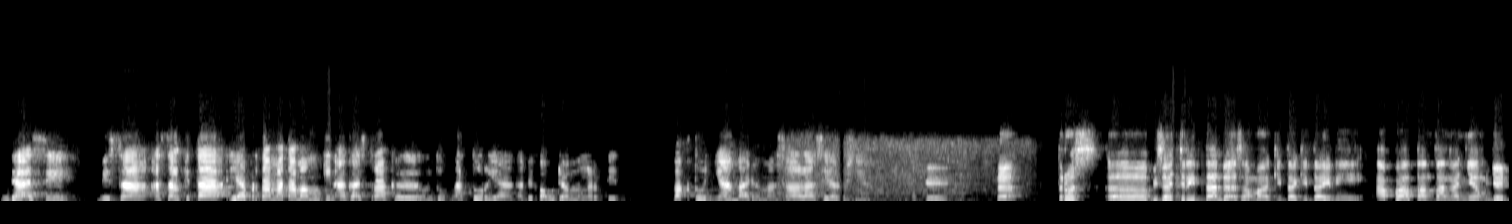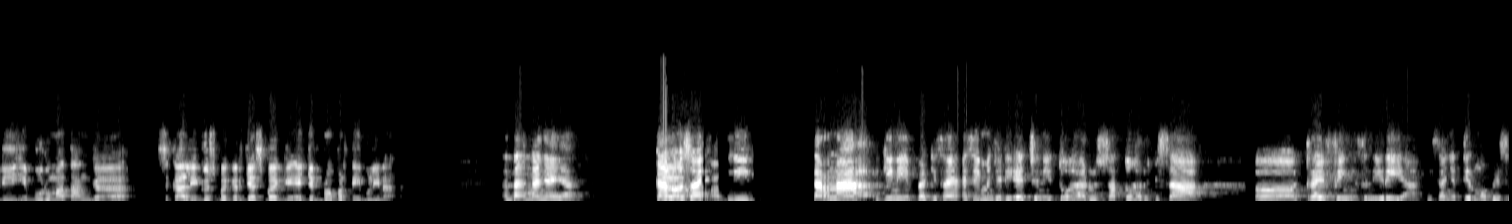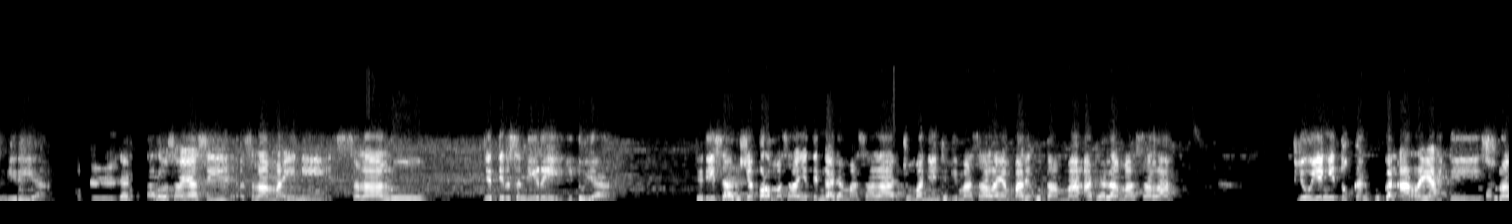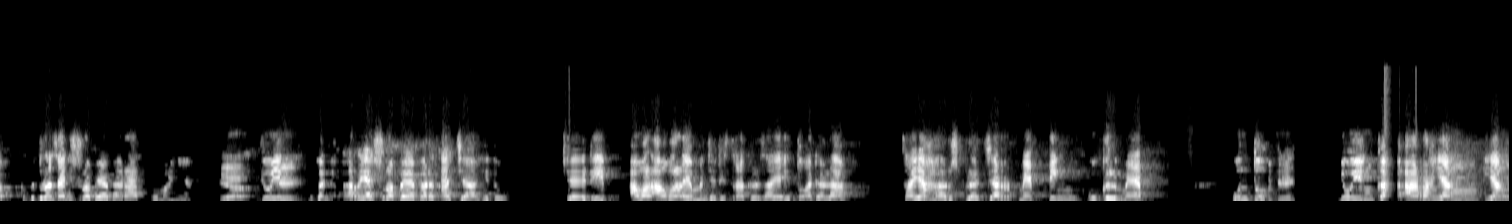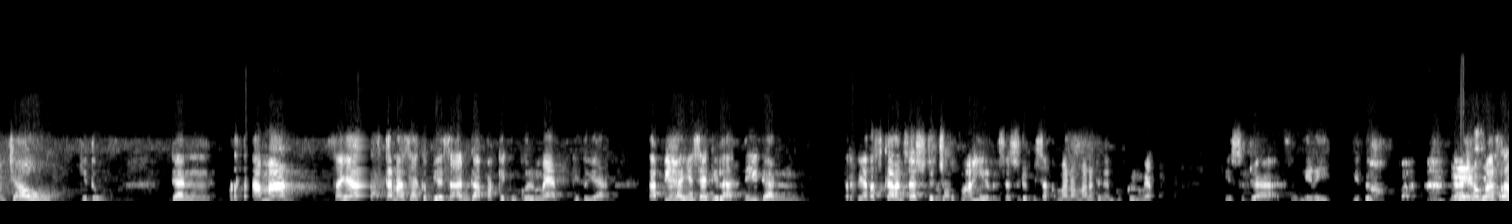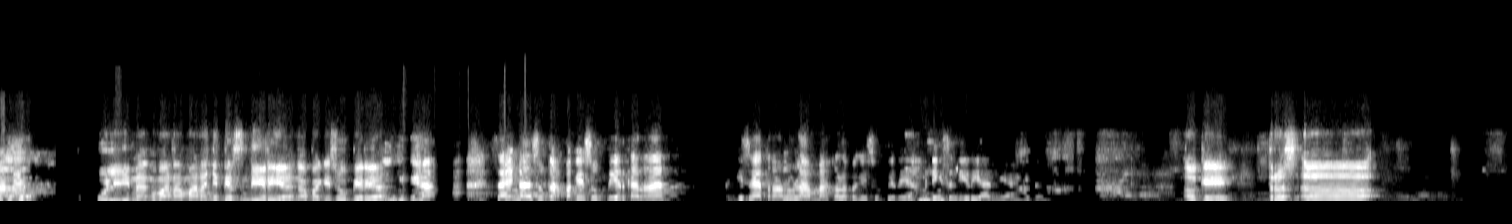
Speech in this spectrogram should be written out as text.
Enggak sih, bisa asal kita ya pertama-tama mungkin agak struggle untuk ngatur ya, tapi kok udah mengerti waktunya nggak ada masalah sih harusnya. Oke, nah terus uh, bisa cerita enggak sama kita kita ini apa tantangannya menjadi ibu rumah tangga sekaligus bekerja sebagai agent properti Bu Lina? Tantangannya ya, kalau ya, saya sih karena gini, bagi saya sih menjadi agent itu harus satu harus bisa uh, driving sendiri ya, bisa nyetir mobil sendiri ya. Oke. Okay. Dan kalau saya sih selama ini selalu nyetir sendiri gitu ya. Jadi seharusnya kalau masalah nyetir nggak ada masalah. Cuman yang jadi masalah yang paling utama adalah masalah viewing itu kan bukan area di Surab kebetulan saya di Surabaya Barat rumahnya. Ya. Viewing okay. bukan di area Surabaya Barat aja gitu. Jadi awal-awal yang menjadi struggle saya itu adalah saya harus belajar mapping Google Map untuk okay. viewing ke arah yang yang jauh gitu. Dan hmm. pertama saya karena saya kebiasaan nggak pakai Google Map gitu ya, tapi hmm. hanya saya dilatih dan ternyata sekarang saya sudah cukup mahir. Saya sudah bisa ke mana-mana dengan Google Map ya sudah sendiri gitu, nggak ya, ada masalah. Juga, Bulina ke mana-mana nyetir sendiri ya, nggak pakai supir ya? Iya, saya nggak suka pakai supir karena bagi saya terlalu lama kalau pakai supir ya, mending sendirian ya gitu. Oke, terus uh,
